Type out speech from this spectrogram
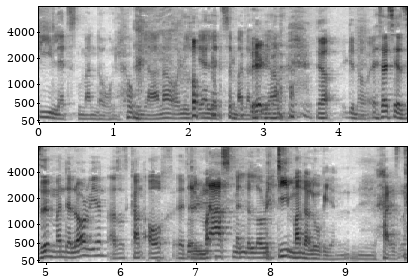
die letzten Mandalorianer und nicht der letzte Mandalorianer. Ja, genau. Es heißt ja The Mandalorian, also es kann auch äh, die, Ma Last Mandalorian. die Mandalorian heißen.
